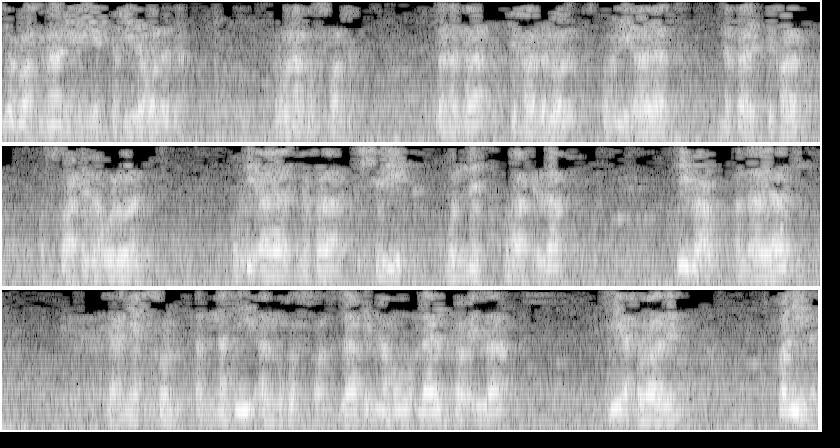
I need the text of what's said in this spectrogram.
للرحمن أن يتخذ ولدا. هنا فصل. فنفى اتخاذ الولد. وفي آيات نفى اتخاذ الصاحبة والولد. وفي آيات نفى الشريك والند وهكذا. في بعض الآيات يعني يحصل النفي المفصل لكنه لا يذكر إلا في أحوال قليلة.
